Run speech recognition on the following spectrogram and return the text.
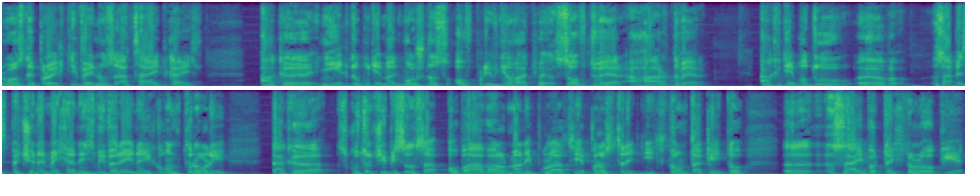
rôzne projekty Venus a Zeitgeist. Ak e, niekto bude mať možnosť ovplyvňovať e, software a hardware, a kde budú zabezpečené mechanizmy verejnej kontroly, tak skutočne by som sa obával manipulácie prostredníctvom takejto cybertechnológie.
